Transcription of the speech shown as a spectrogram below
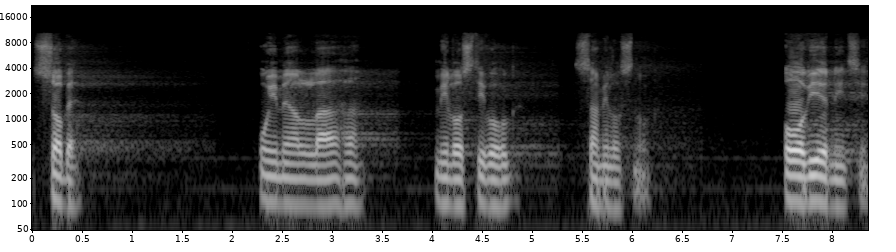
Sobe u ime Allaha milostivog, samilosnog. O vjernici,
